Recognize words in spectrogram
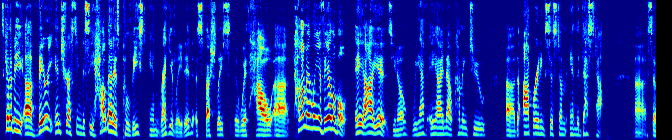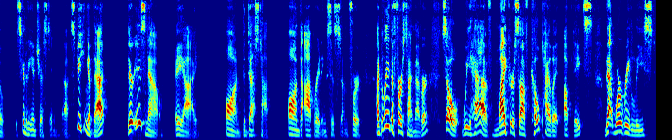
It's going to be uh, very interesting to see how that is policed and regulated, especially with how uh, commonly available AI is. You know, we have AI now coming to uh, the operating system and the desktop. Uh, so it's going to be interesting. Uh, speaking of that, there is now AI on the desktop on the operating system for I believe the first time ever. So we have Microsoft Copilot updates that were released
